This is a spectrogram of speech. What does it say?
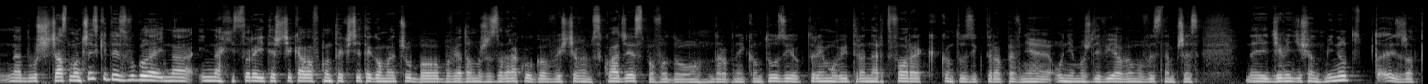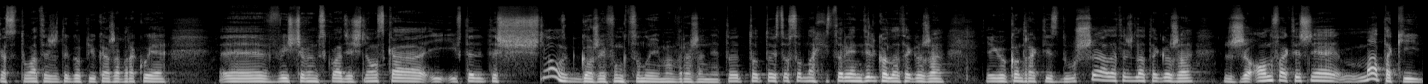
na dłuższy czas. Mączyński to jest w ogóle inna, inna historia i też ciekawa w kontekście tego meczu, bo, bo wiadomo, że zabrakło go w wyjściowym składzie z powodu drobnej kontuzji, o której mówił trener Tworek, kontuzji, która pewnie uniemożliwiłaby mu występ przez 90 e, minut. To jest rzadka sytuacja, że tego piłkarza brakuje w wyjściowym składzie Śląska i, i wtedy też Śląsk gorzej funkcjonuje, mam wrażenie. To, to, to jest osobna historia nie tylko dlatego, że jego kontrakt jest dłuższy, ale też dlatego, że, że on faktycznie ma taki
